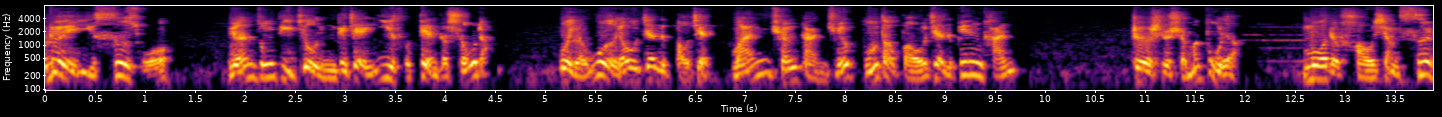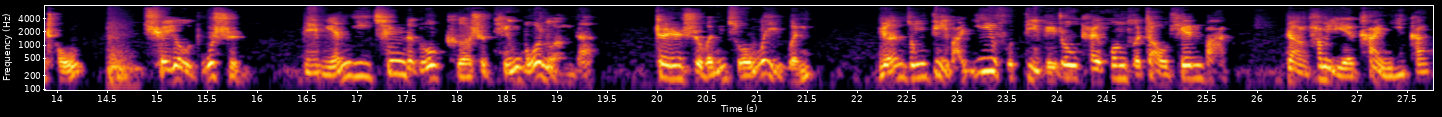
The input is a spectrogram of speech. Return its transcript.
略一思索，元宗帝就用这件衣服垫着手掌，握了握腰间的宝剑，完全感觉不到宝剑的冰寒。这是什么布料？摸着好像丝绸，却又不是，比棉衣轻得多，可是挺保暖的，真是闻所未闻。元宗帝把衣服递给周开荒和赵天霸，让他们也看一看。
